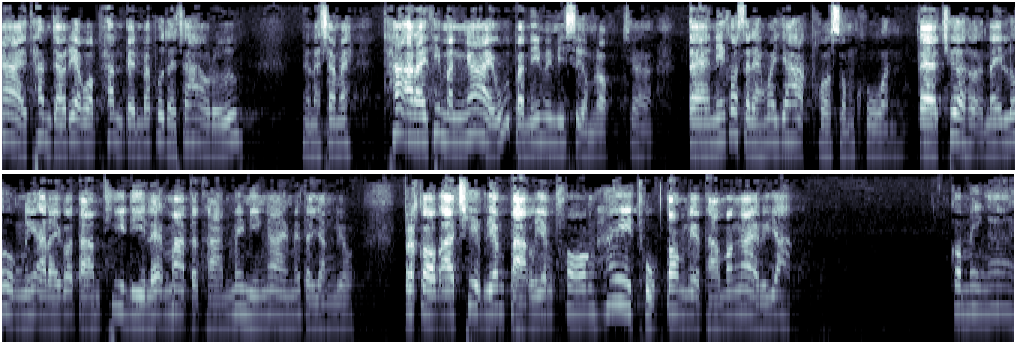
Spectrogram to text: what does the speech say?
ง่าย ๆ ท่านจะเรียกว่าท่านเป็นพระพุทธเจ้าหรือเนี่ยนะใช่ไหมถ้าอะไรที่มันง่ายอู้แบบนี้ไม่มีเสื่อมหรอกเชื่อ แต่นี้ก็แสดงว่ายากพอสมควร แต่เชื่อเหอะในโลกนี้อะไรก็ตามที่ดีและมาตรฐานไม่มีง่ายแม้แต่อย่างเดียว ประกอบอาชีพเลี้ยงปากเลี้ยงท้องให้ถูกต้องเนี่ยถามว่าง่ายหรือยาก ก็ไม่ง่าย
